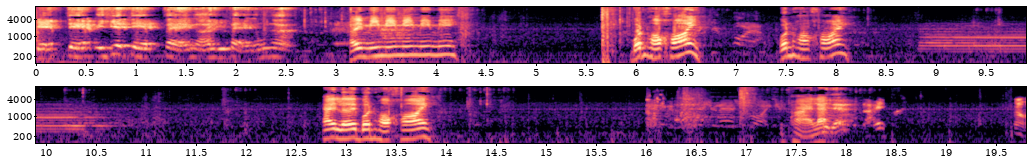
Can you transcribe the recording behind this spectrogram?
เจ็บเจ็บไอ้เหี้ยเจ็บแสงเหรอหิวแสงของมึงอะ เฮ้ย มีมีมีมีมี บนหอคอย บนหอคอย ใช่เลยบนหอคอยชิบหายแล้วเดี๋ยวเอ้า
